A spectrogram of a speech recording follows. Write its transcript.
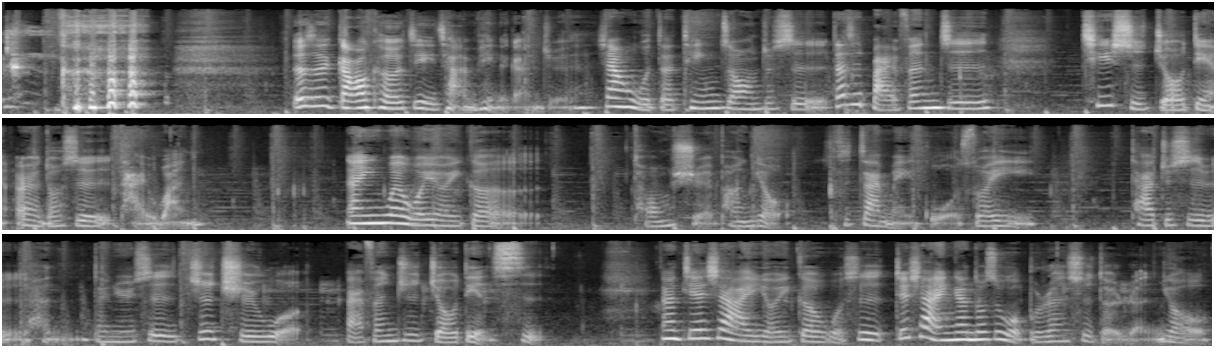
就是高科技产品的感觉，像我的听众就是，但是百分之七十九点二都是台湾。那因为我有一个同学朋友是在美国，所以他就是很等于是支持我百分之九点四。那接下来有一个，我是接下来应该都是我不认识的人，有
